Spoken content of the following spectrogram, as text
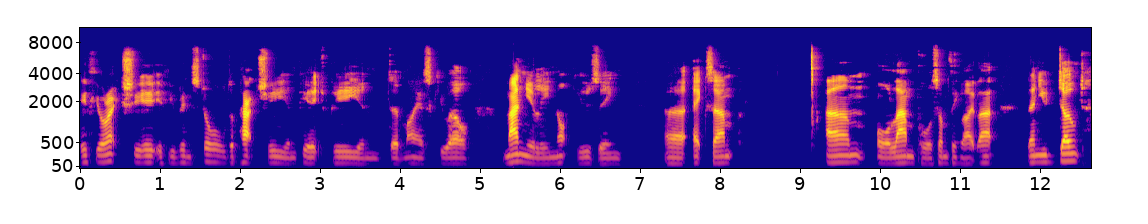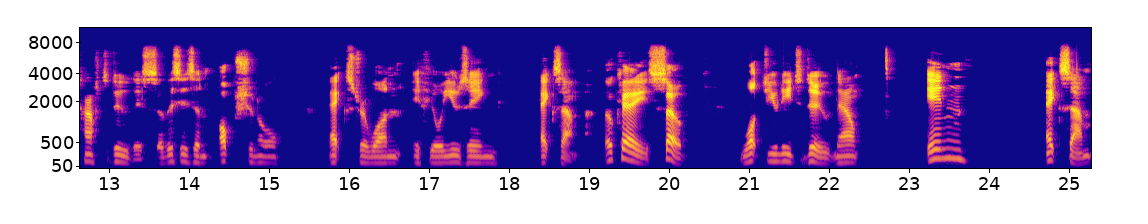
If you're actually if you've installed Apache and PHP and uh, MySQL manually, not using uh, XAMPP um, or LAMP or something like that, then you don't have to do this. So this is an optional extra one if you're using XAMPP. Okay, so what do you need to do? Now, in XAMPP,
